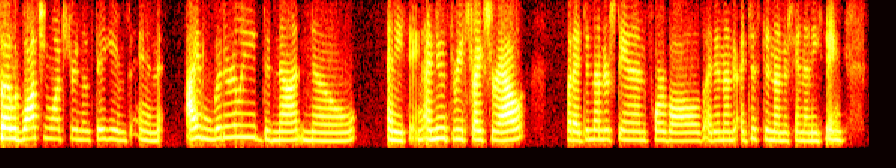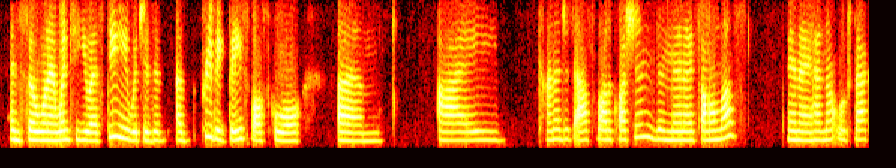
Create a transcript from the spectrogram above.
so I would watch and watch during those day games, and I literally did not know anything. I knew three strikes are out, but I didn't understand four balls. I didn't. Under, I just didn't understand anything. And so when I went to USD, which is a, a pretty big baseball school, um, I kind of just asked a lot of questions, and then I fell in love, and I have not looked back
